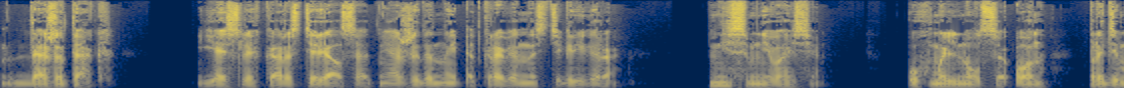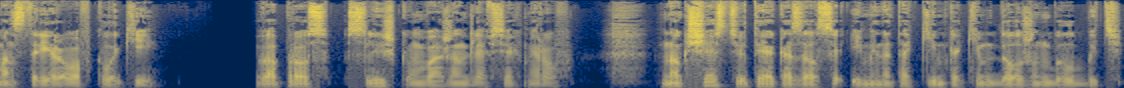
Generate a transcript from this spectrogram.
Даже так. Я слегка растерялся от неожиданной откровенности Григора. «Не сомневайся». Ухмыльнулся он, продемонстрировав клыки. «Вопрос слишком важен для всех миров. Но, к счастью, ты оказался именно таким, каким должен был быть,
